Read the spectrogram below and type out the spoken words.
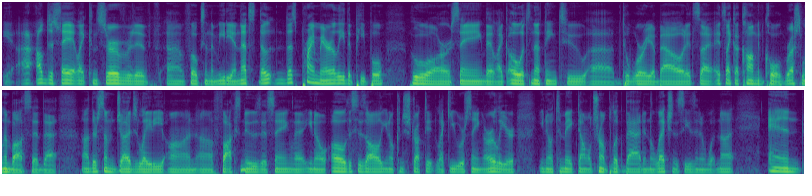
yeah, I'll just say it like conservative uh, folks in the media, and that's tho- that's primarily the people who are saying that like oh it's nothing to uh, to worry about. It's uh, it's like a common cold. Rush Limbaugh said that. Uh, there's some judge lady on uh, Fox News that's saying that you know oh this is all you know constructed like you were saying earlier you know to make Donald Trump look bad in election season and whatnot, and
